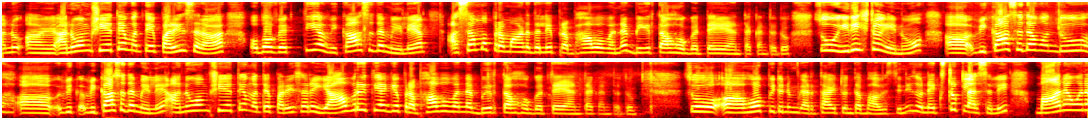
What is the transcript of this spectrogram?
ಅನು ಅನುವಂಶೀಯತೆ ಮತ್ತು ಪರಿಸರ ಒಬ್ಬ ವ್ಯಕ್ತಿಯ ವಿಕಾಸದ ಮೇಲೆ ಅಸಮ ಪ್ರಮಾಣದಲ್ಲಿ ಪ್ರಭಾವವನ್ನು ಬೀರ್ತಾ ಹೋಗುತ್ತೆ ಅಂತಕ್ಕಂಥದ್ದು. ಸೊ ಇದಿಷ್ಟು ಏನು ವಿಕಾಸದ ಒಂದು ವಿಕಾಸದ ಮೇಲೆ ಅನುವಂಶೀಯತೆ ಮತ್ತು ಪರಿಸರ ಯಾವ ರೀತಿಯಾಗಿ ಪ್ರಭಾವವನ್ನು ಬೀರ್ತಾ ಹೋಗುತ್ತೆ ಅಂತಕ್ಕಂಥದ್ದು. ಸೊ ಹೋಪ್ ಇದು ನಿಮ್ಗೆ ಅರ್ಥ ಆಯಿತು ಅಂತ ಭಾವಿಸ್ತೀನಿ. ಸೊ ನೆಕ್ಸ್ಟ್ ಕ್ಲಾಸಲ್ಲಿ ಮಾನವನ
